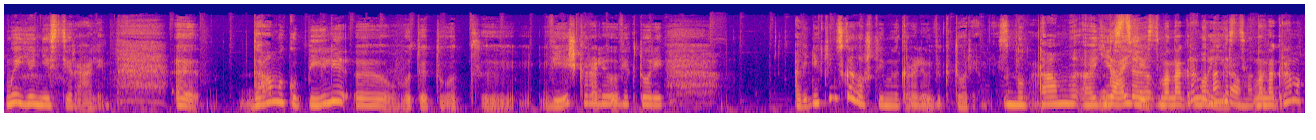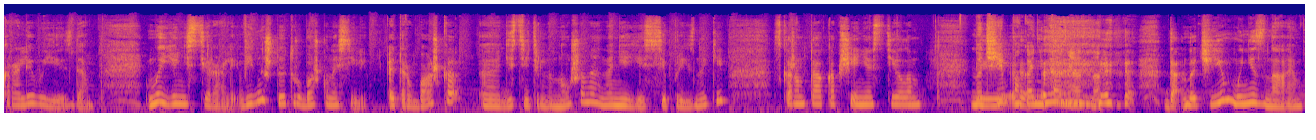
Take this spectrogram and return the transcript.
Мы ее не стирали. Э, да, мы купили э, вот эту вот э, вещь королевы Виктории. А ведь никто не сказал, что именно королева Виктория. Ну, там э, есть... Да, есть. Монограмма, монограмма, есть. Да. Монограмма королевы есть, да. Мы ее не стирали. Видно, что эту рубашку носили. Эта рубашка э, действительно ношенная, на ней есть все признаки, скажем так, общения с телом. Но и... чьим пока непонятно. да, но чьим мы не знаем.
